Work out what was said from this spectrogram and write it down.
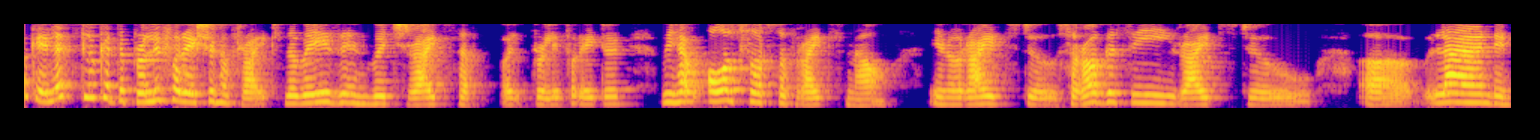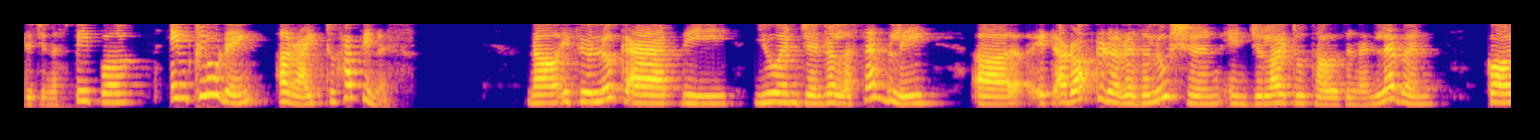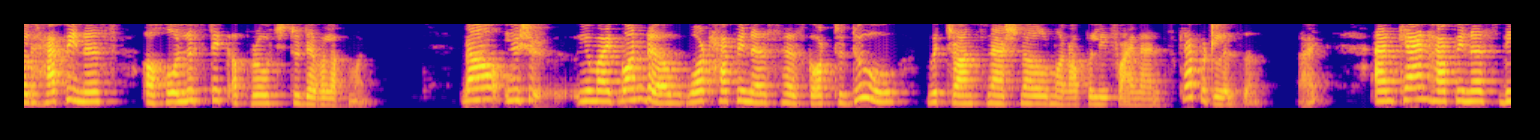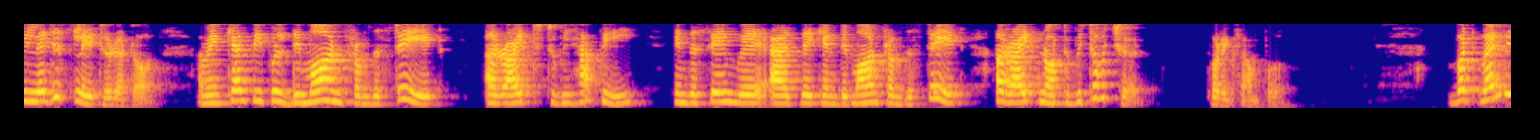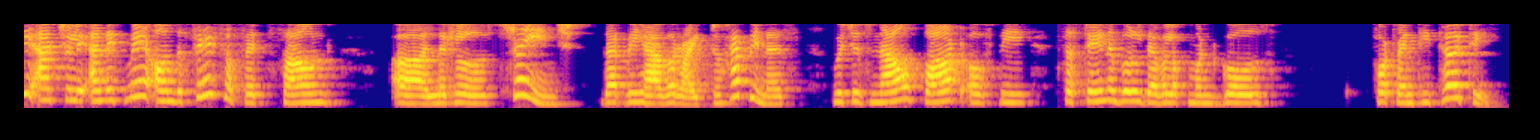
Okay, let's look at the proliferation of rights, the ways in which rights have uh, proliferated. We have all sorts of rights now, you know, rights to surrogacy, rights to uh, land, indigenous people, including a right to happiness. Now, if you look at the UN General Assembly, uh, it adopted a resolution in July 2011 called Happiness, a Holistic Approach to Development. Now, you should, you might wonder what happiness has got to do with transnational monopoly finance capitalism, right? And can happiness be legislated at all? I mean, can people demand from the state a right to be happy in the same way as they can demand from the state a right not to be tortured, for example? But when we actually, and it may on the face of it sound a little strange that we have a right to happiness, which is now part of the Sustainable Development Goals for 2030.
